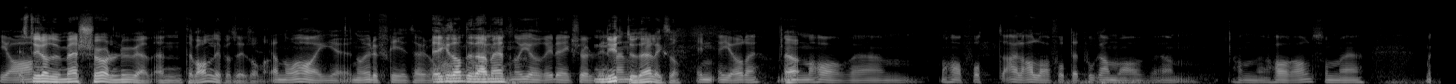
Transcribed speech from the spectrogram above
Ja. Styrer du mer sjøl nå enn, enn til vanlig, for å si det sånn? da? Ja, nå, har jeg, nå er det frie tøyler. Ikke sant, det der nå, nå gjør jeg det jeg sjøl vil. Nyter du det, liksom? Jeg, jeg gjør det. Men vi har, um, har fått, eller alle har fått et program av um, han Harald som vi vi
